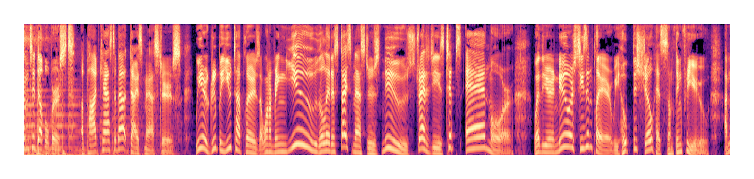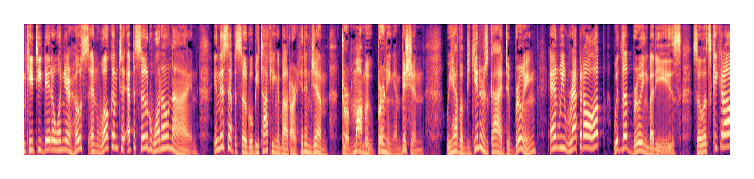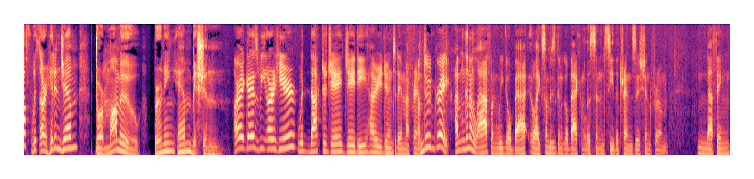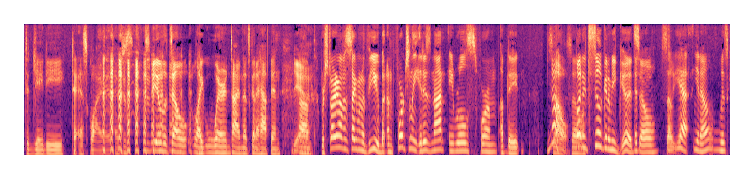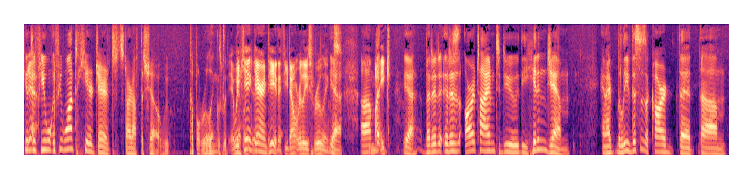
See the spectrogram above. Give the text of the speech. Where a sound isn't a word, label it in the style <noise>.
Welcome to Double Burst, a podcast about Dice Masters. We are a group of Utah players that want to bring you the latest Dice Masters news, strategies, tips, and more. Whether you're a new or seasoned player, we hope this show has something for you. I'm KT Data, one your host, and welcome to episode 109. In this episode, we'll be talking about our hidden gem, Dormammu Burning Ambition. We have a beginner's guide to brewing, and we wrap it all up with the Brewing Buddies. So let's kick it off with our hidden gem, Dormammu Burning Ambition. All right, guys, we are here with Dr. J. JD. How are you doing today, my friend? I'm doing great. I'm gonna laugh when we go back. Like somebody's gonna go back and listen and see the transition from nothing to JD to Esquire, <laughs> and just just be able to tell like where in time that's gonna happen. Um, Yeah. we're starting off a segment with you, but unfortunately, it is not a rules forum update. No, so- but it's still going to be good. so So yeah, you know, WizKids, Yeah. if you if you want to hear Jared start off the show, we, a couple rulings would we can't do it. guarantee it if you don't release rulings. Yeah, um, but- Mike. Yeah, but it it is our time to do the hidden gem, and I believe this is a card that um,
